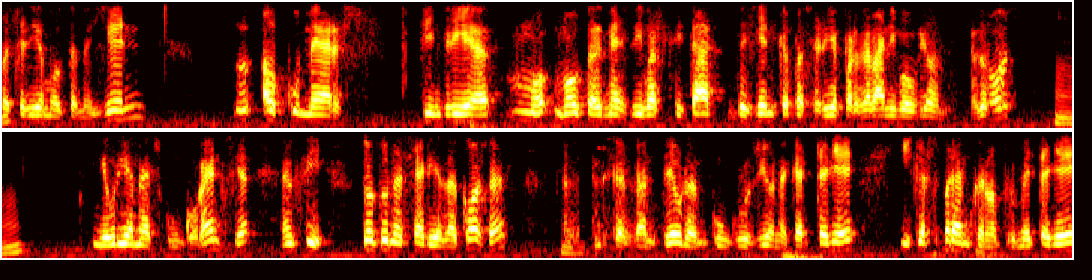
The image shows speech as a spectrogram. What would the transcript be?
passaria molta més gent, el comerç tindria mo molta més diversitat de gent que passaria per davant i veuria els venedors, hi hauria més concurrència, en fi, tota una sèrie de coses que es van treure en conclusió en aquest taller i que esperem que en el primer taller,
